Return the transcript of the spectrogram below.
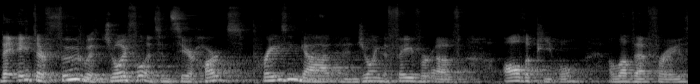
They ate their food with joyful and sincere hearts, praising God and enjoying the favor of all the people. I love that phrase.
